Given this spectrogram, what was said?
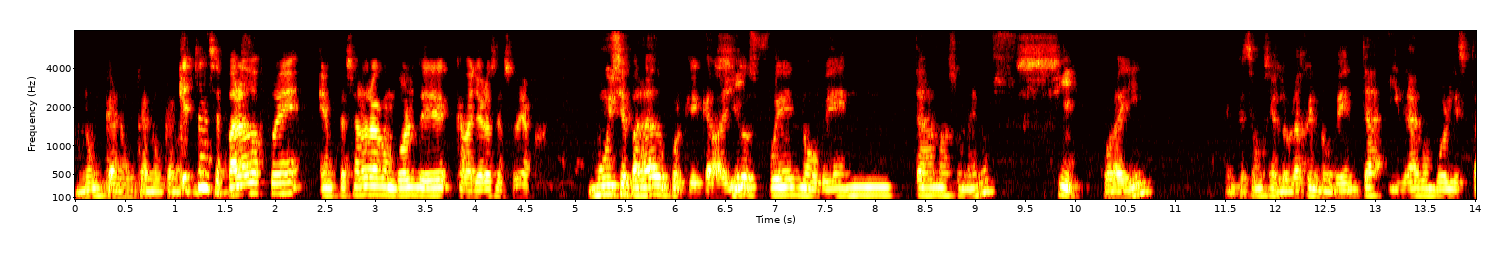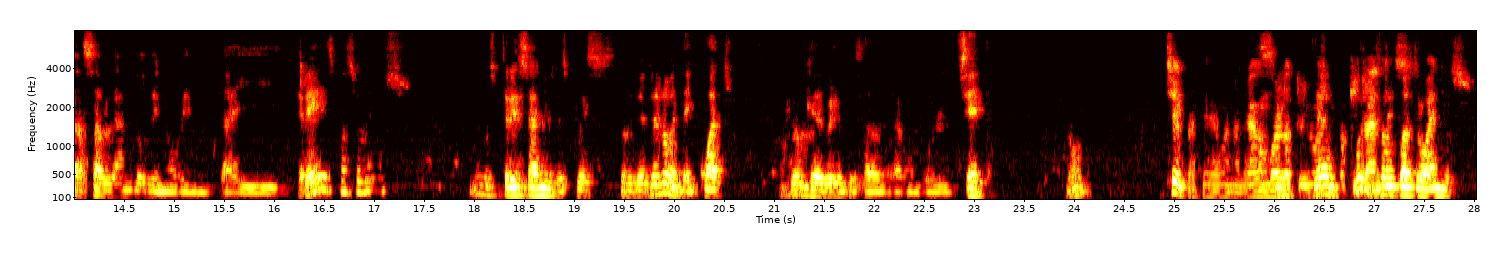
Nunca, nunca, nunca. ¿Qué tan separado fue empezar Dragon Ball de Caballeros del Zodiaco? Muy separado, porque Caballeros fue 90 más o menos. Sí. Por ahí. Empezamos el doblaje en 90 y Dragon Ball estás hablando de 93 más o menos. Unos tres años después. 93, 94. Creo que debe haber empezado Dragon Ball Z, ¿no? Sí, porque bueno, Dragon Ball lo tuvimos un poquito antes. Son cuatro años,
